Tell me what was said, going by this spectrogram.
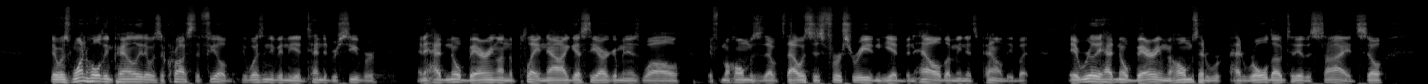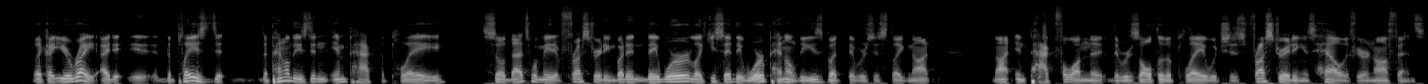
there was one holding penalty that was across the field. It wasn't even the intended receiver, and it had no bearing on the play. Now, I guess the argument is, well, if Mahomes if that was his first read and he had been held, I mean, it's penalty. But it really had no bearing. Mahomes had had rolled out to the other side. So, like uh, you're right, I it, the plays, the penalties didn't impact the play, so that's what made it frustrating. But it, they were, like you said, they were penalties, but they were just like not not impactful on the the result of the play, which is frustrating as hell if you're an offense.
